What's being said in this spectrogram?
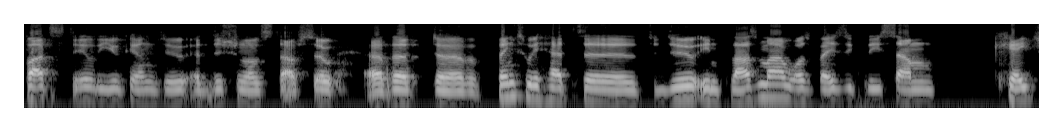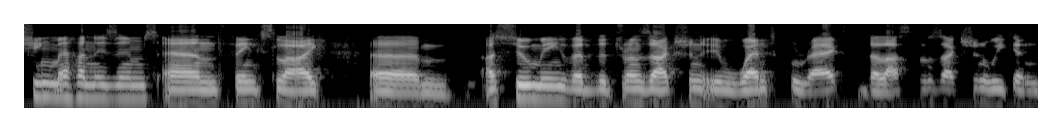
but still you can do additional stuff so uh, the, the things we had to, to do in plasma was basically some caching mechanisms and things like um, assuming that the transaction went correct the last transaction we can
